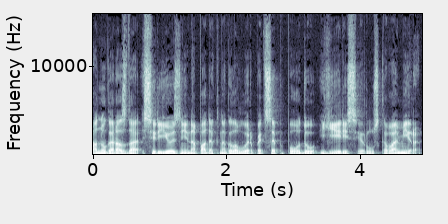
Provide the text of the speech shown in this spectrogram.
Оно гораздо серьезнее нападок на главу РПЦ по поводу ереси русского мира.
